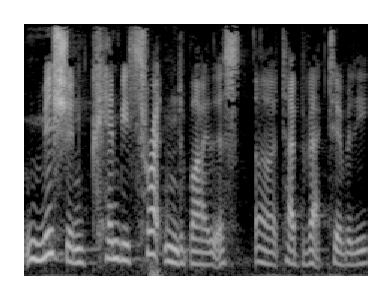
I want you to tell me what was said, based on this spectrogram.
mission can be threatened by this uh, type of activity.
